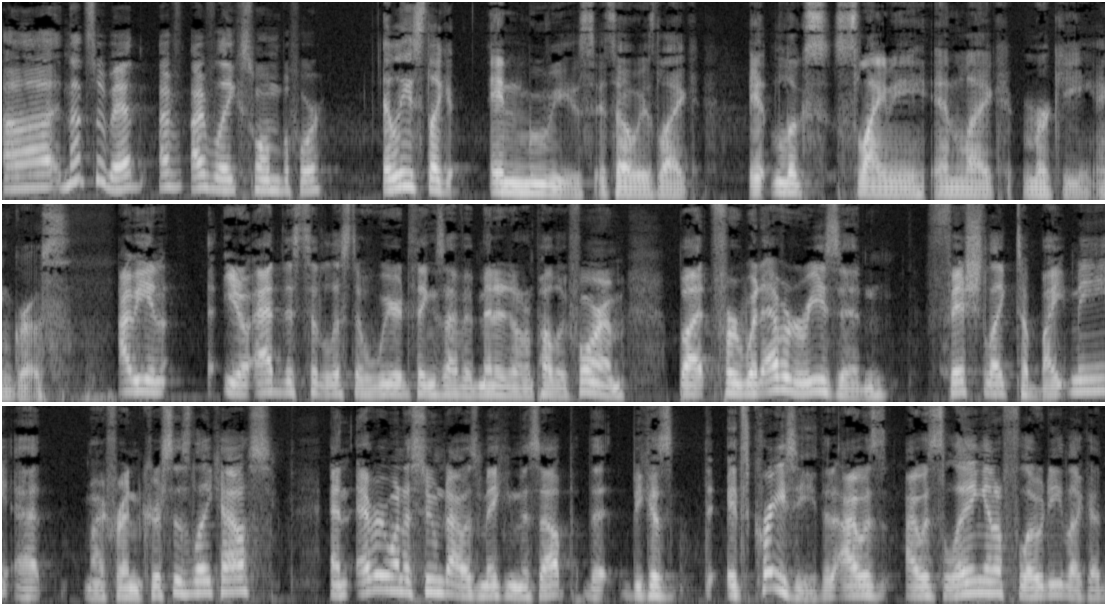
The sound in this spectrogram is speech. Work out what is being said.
Uh, not so bad. I've I've lake swum before. At least like in movies, it's always like it looks slimy and like murky and gross. I mean, you know, add this to the list of weird things I've admitted on a public forum. But for whatever reason, fish like to bite me at my friend Chris's lake house, and everyone assumed I was making this up. That because th- it's crazy that I was I was laying in a floaty like a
